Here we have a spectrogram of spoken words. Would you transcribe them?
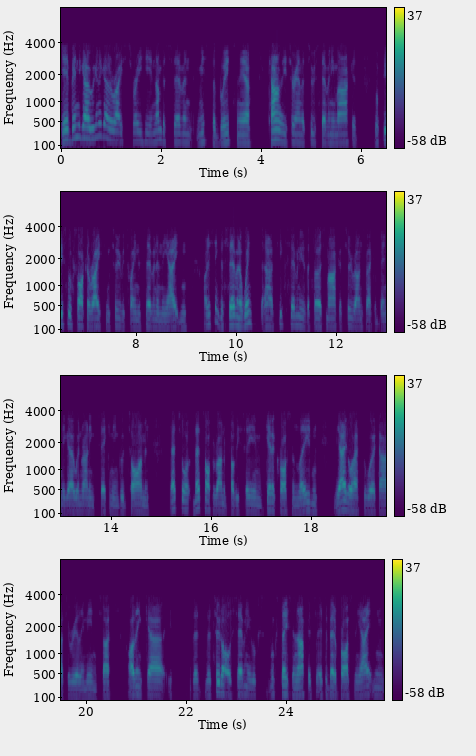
Yeah, Bendigo, we're going to go to race three here. Number seven, Mr. Blitz. Now, currently it's around the 270 market. Look, this looks like a racing two between the seven and the eight, and I just think the seven. It went uh, 670 to the first marker, two runs back at Bendigo when running second in good time, and that that type of run would probably see him get across and lead, and the eight will have to work hard to reel him in. So I think uh, the the two dollars seventy looks looks decent enough. It's it's a better price than the eight, and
